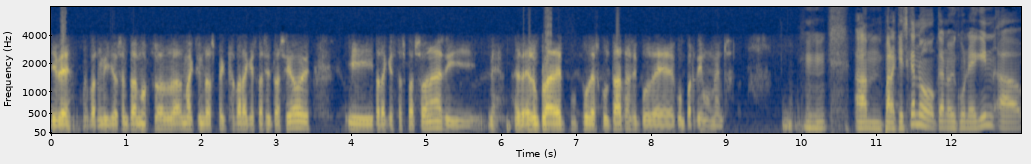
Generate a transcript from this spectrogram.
i bé, per mi jo sempre mostro el, el màxim respecte per aquesta situació i, i per aquestes persones i bé, és, és un plaer poder escoltar-les i poder compartir moments. Mm -hmm. um, per aquells que no, que no hi coneguin, uh,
